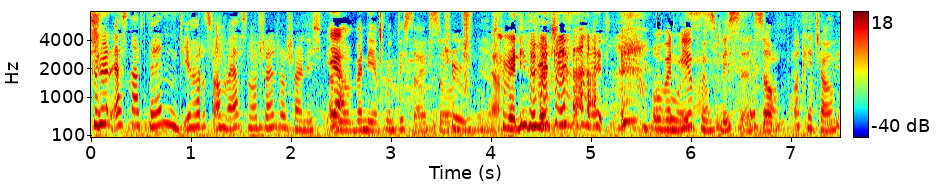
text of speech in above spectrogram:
Schönen ersten Advent. Ihr hört es am ersten Advent wahrscheinlich. Also, Ja. wenn ihr pünktlich seid. So. True. Ja. Wenn ihr wirklich seid. Oh, wenn wir Prost. pünktlich sind. So, okay, ciao.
